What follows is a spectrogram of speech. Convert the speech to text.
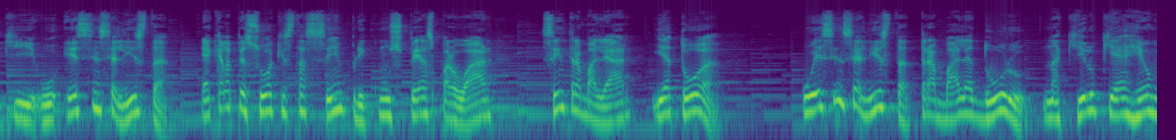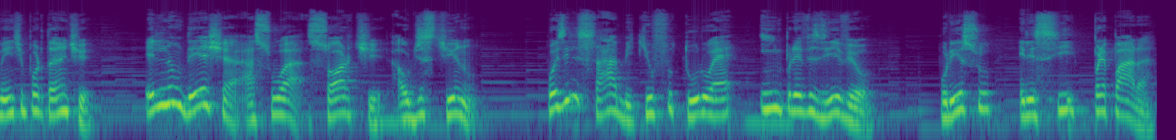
que o essencialista é aquela pessoa que está sempre com os pés para o ar, sem trabalhar e à toa. O essencialista trabalha duro naquilo que é realmente importante. Ele não deixa a sua sorte ao destino, pois ele sabe que o futuro é imprevisível. Por isso, ele se prepara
